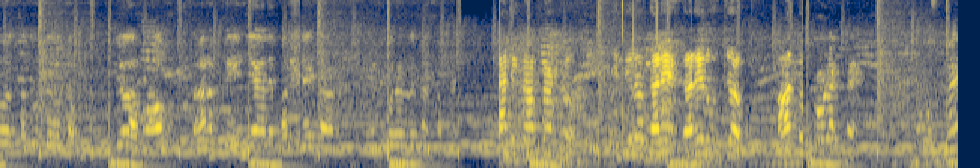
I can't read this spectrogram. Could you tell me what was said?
మనం ఎన్నో చదువులు చదువుతాం ఉద్యోగాలు రావు రానప్పుడు ఏం చేయాలి పరిస్థితి ఎంపోరియంలో మేము సప్లై హ్యాండిక్రాఫ్ట్ అంటారు హిందీలో గరే గరేలు ఉద్యోగ్ హాతో प्रोडक्ट है तो उसमें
